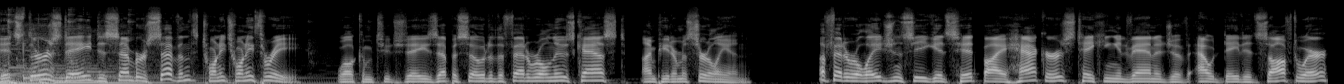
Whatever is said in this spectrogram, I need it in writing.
It's Thursday, December 7th, 2023. Welcome to today's episode of the Federal Newscast. I'm Peter Musurlian. A federal agency gets hit by hackers taking advantage of outdated software.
